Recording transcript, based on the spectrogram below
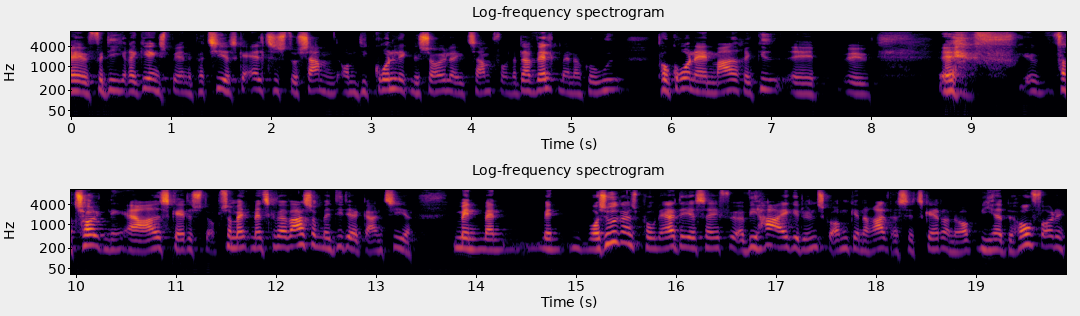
øh, fordi regeringsbærende partier skal altid stå sammen om de grundlæggende søjler i et samfund, og der valgte man at gå ud på grund af en meget rigid øh, øh, øh, fortolkning af eget skattestop. Så man, man skal være varsom med de der garantier. Men, man, men vores udgangspunkt er det, jeg sagde før. Vi har ikke et ønske om generelt at sætte skatterne op. Vi havde behov for det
